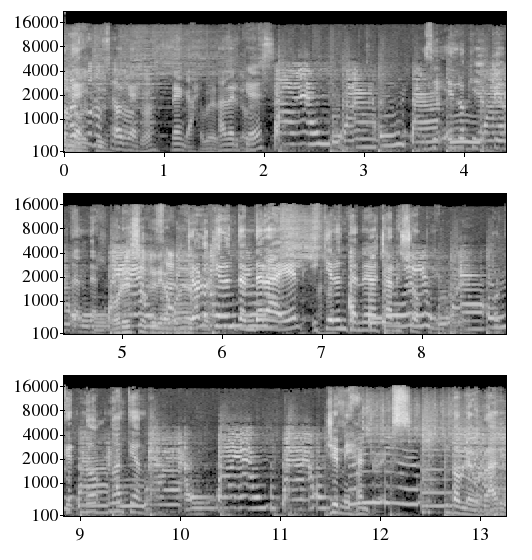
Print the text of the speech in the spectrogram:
va el con. Ok, ¿Va? venga, a ver, sí, qué es. Es lo que yo quiero entender. Por eso quería poner. Yo lo quiero entender a él y quiero entender a Janis Joplin. Porque no, no entiendo. Jimi Hendrix. W Radio.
